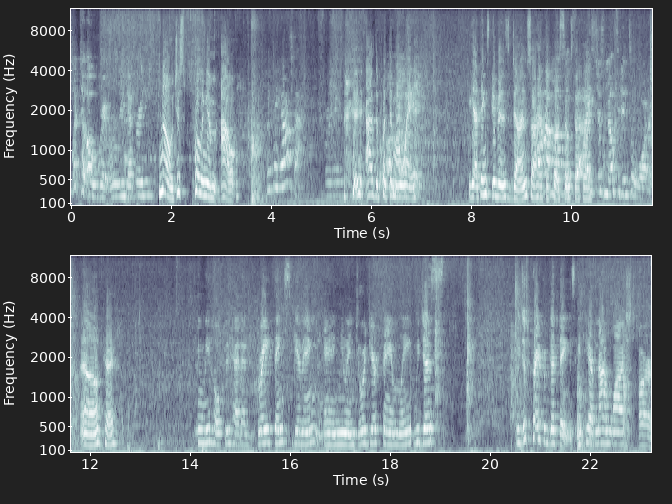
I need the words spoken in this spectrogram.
What the? Oh, great. We're redecorating. No, just pulling them out. But they are back. They? I have to put them Oh, away. Yeah, Thanksgiving is done, so I have to put some stuff away. ice just melted into water. Oh, okay. And we hope you had a great Thanksgiving and you enjoyed your family. We just we just pray for good things. If you have not watched our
